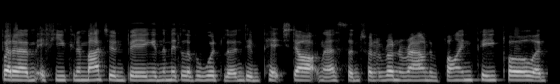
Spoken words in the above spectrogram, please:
but um, if you can imagine being in the middle of a woodland in pitch darkness and trying to run around and find people and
